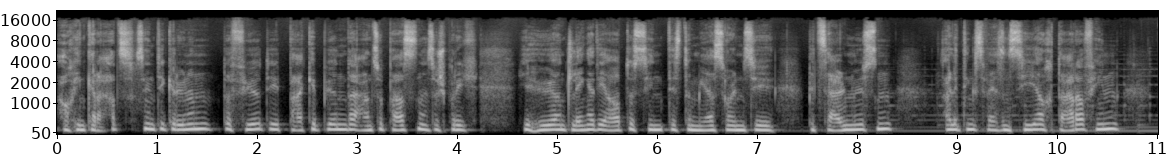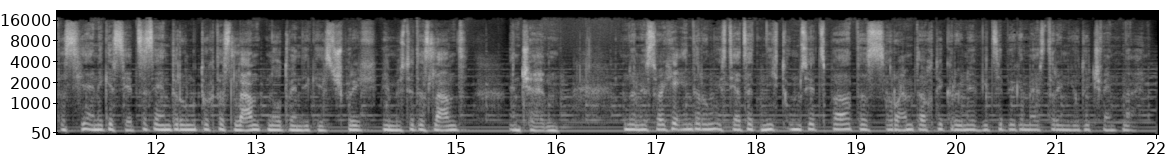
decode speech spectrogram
Auch in Graz sind die Grünen dafür, die Parkgebühren da anzupassen. Also sprich, je höher und länger die Autos sind, desto mehr sollen sie bezahlen müssen. Allerdings weisen Sie auch darauf hin, dass hier eine Gesetzesänderung durch das Land notwendig ist, sprich, hier müsste das Land entscheiden. Und eine solche Änderung ist derzeit nicht umsetzbar, das räumt auch die grüne Vizebürgermeisterin Judith Schwendner ein.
